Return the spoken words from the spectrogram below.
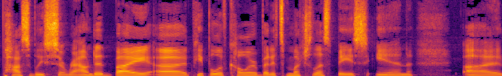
possibly surrounded by uh, people of color, but it's much less based in uh,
